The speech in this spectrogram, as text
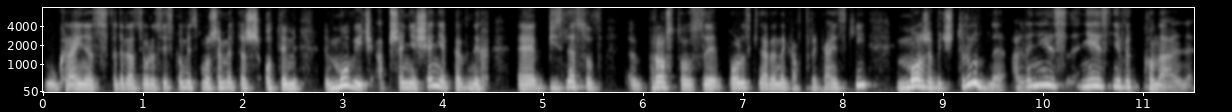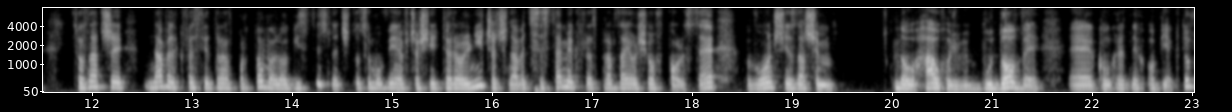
Ukrainę z Federacją Rosyjską, więc możemy też o tym mówić, a przeniesienie pewnych e, biznesów prosto z Polski na rynek afrykański może być trudne, ale nie jest, nie jest niewykonalne. To znaczy, nawet kwestie transportowe, logistyczne, czy to, co mówiłem wcześniej, te rolnicze, czy nawet systemy, które sprawdzają się w Polsce, włącznie z naszym know-how, choćby budowy e, konkretnych obiektów,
